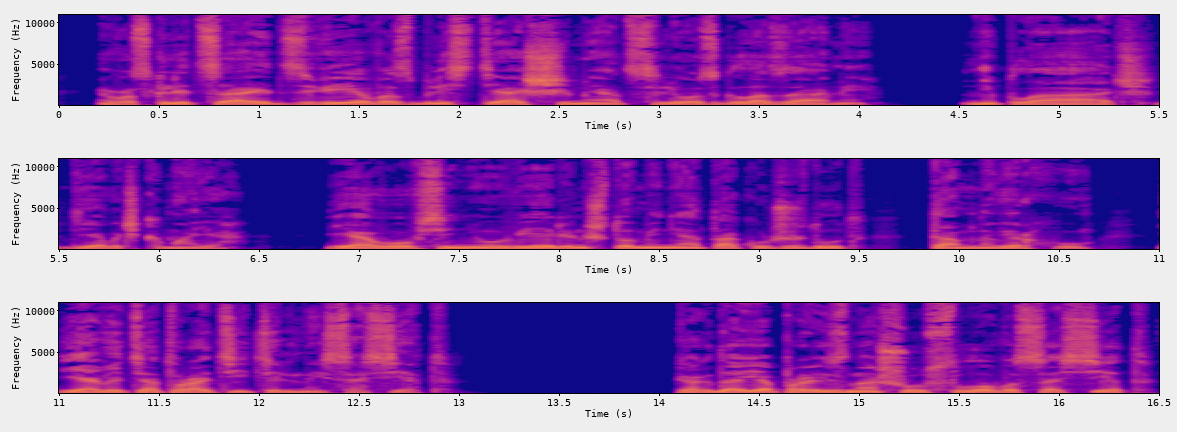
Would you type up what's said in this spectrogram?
— восклицает Звева с блестящими от слез глазами. «Не плачь, девочка моя. Я вовсе не уверен, что меня так уж ждут там наверху. Я ведь отвратительный сосед. Когда я произношу слово «сосед»,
